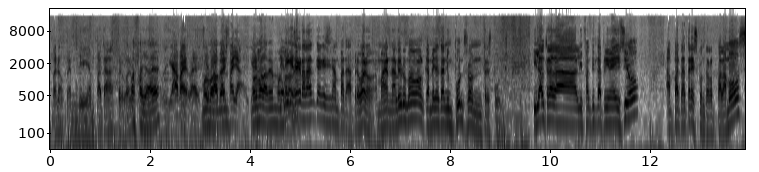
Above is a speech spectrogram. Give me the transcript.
Bueno, vam dir empatar, però bueno... Va fallar, eh? Ja, va, va, Molt va, malament. Vas fallar. Molt malament, molt ja li hagués agradat que haguessin empatat, però bueno, me n'alegro molt, el que en vez de tenir un punt són tres punts. I l'altre de l'infantil de primera edició, empat a 3 contra el Palamós,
